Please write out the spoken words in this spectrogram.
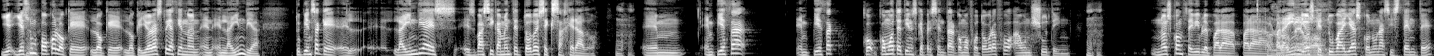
y, y es un poco lo que, lo que, lo que yo ahora estoy haciendo en, en- en la India. Tú piensas que el- la India es, es básicamente todo es exagerado. Em, empieza, empieza cómo te tienes que presentar como fotógrafo a un shooting. No es concebible para, para, para indios que tú vayas con un asistente,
